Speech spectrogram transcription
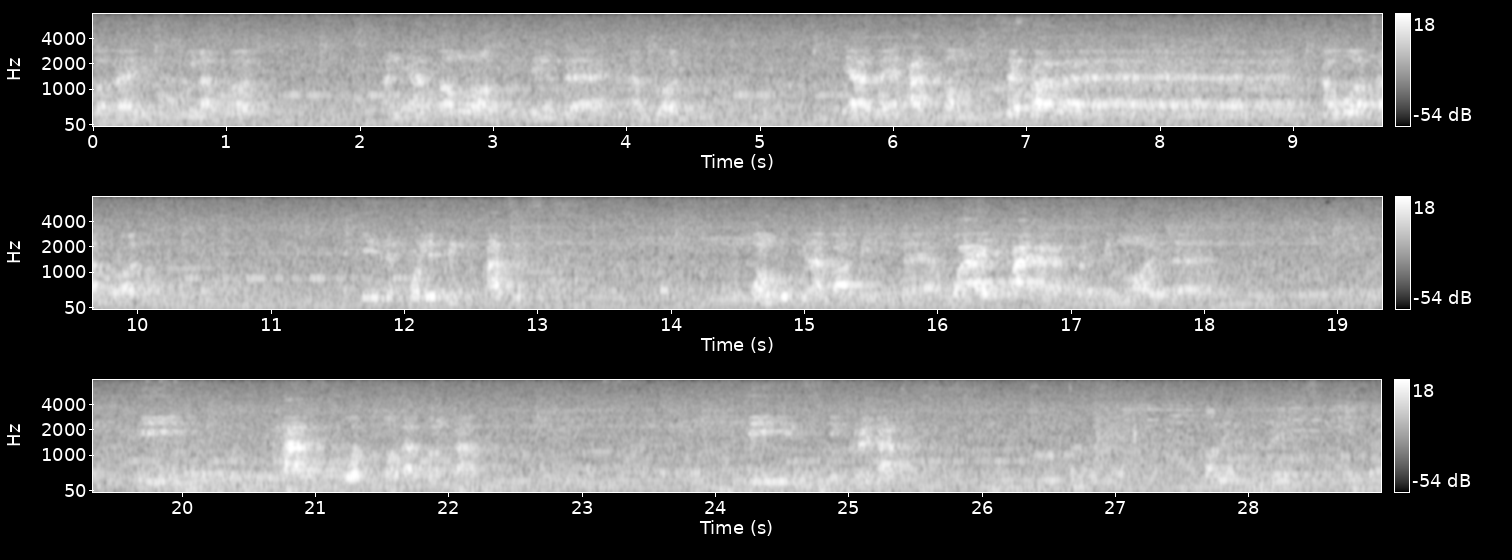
because uh, he's school abroad and he has done one or two things uh, abroad. He has uh, had some several uh, uh, uh, awards abroad. He's a prolific artist one good thing about him is why why I respect him more is he has what others don't have. He is a great artist. Coming to education.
